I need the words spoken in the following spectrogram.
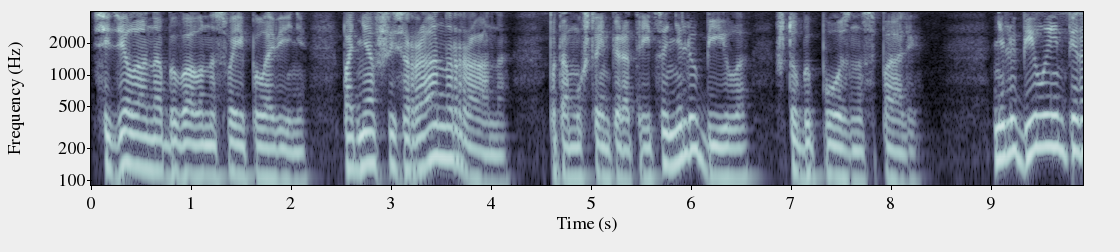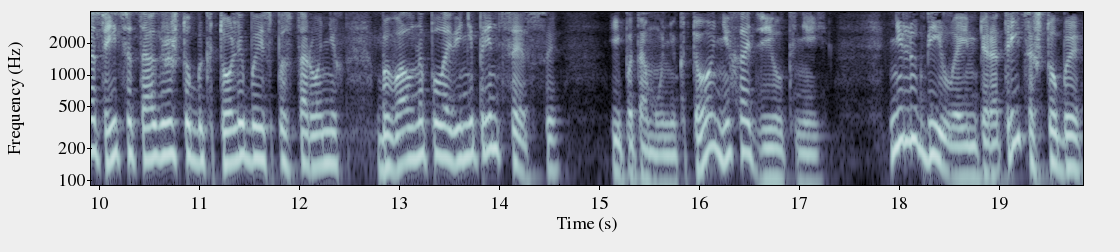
Сидела она, бывала, на своей половине, поднявшись рано-рано, потому что императрица не любила, чтобы поздно спали. Не любила императрица также, чтобы кто-либо из посторонних бывал на половине принцессы, и потому никто не ходил к ней. Не любила императрица, чтобы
